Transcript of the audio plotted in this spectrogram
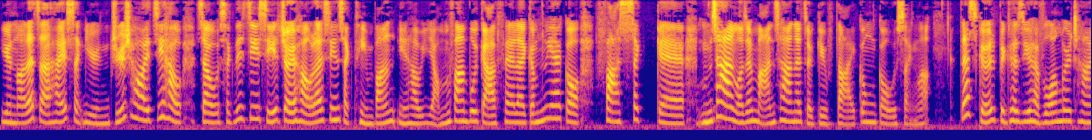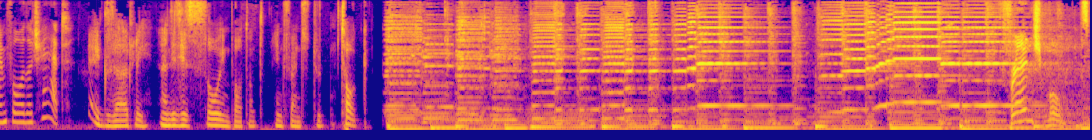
原來咧就係喺食完主菜之後就食啲芝士，最後咧先食甜品，然後飲翻杯咖啡咧。咁呢一個法式嘅午餐或者晚餐咧就叫大功告成啦。That's good because you have longer time for the chat. Exactly. And this is so important in French to talk. French moment.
